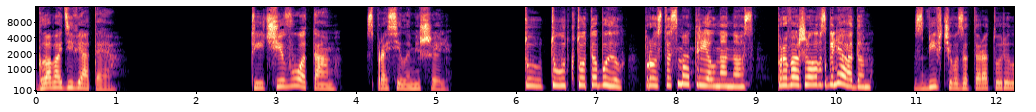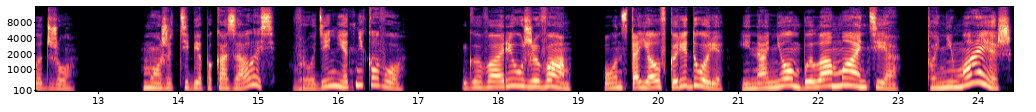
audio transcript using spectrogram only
Глава девятая. «Ты чего там?» — спросила Мишель. «Тут, тут кто-то был, просто смотрел на нас, провожал взглядом», — сбивчиво затараторила Джо. «Может, тебе показалось? Вроде нет никого». «Говорю же вам, он стоял в коридоре, и на нем была мантия. Понимаешь?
